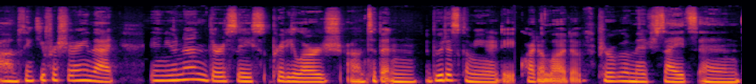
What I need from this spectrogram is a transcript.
Um, thank you for sharing that. In Yunnan, there's a pretty large um, Tibetan Buddhist community, quite a lot of pilgrimage sites, and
